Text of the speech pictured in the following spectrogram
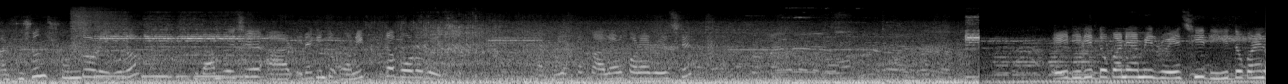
আর ভীষণ সুন্দর এগুলো দাম রয়েছে আর এটা কিন্তু অনেকটা বড় রয়েছে। একটা কালার করা রয়েছে। এই দিদির দোকানে আমি রয়েছি। দিদির দোকানের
